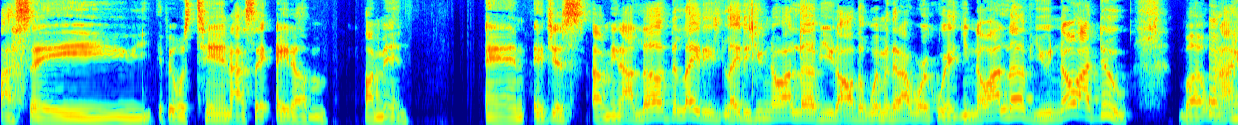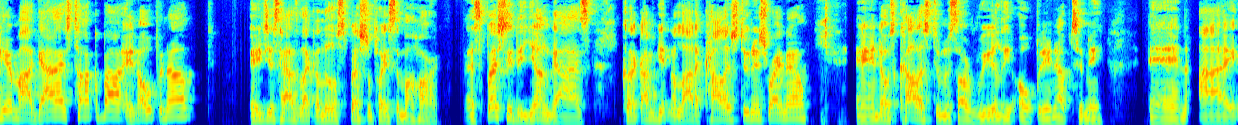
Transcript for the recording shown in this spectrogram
I say if it was 10, I say eight of them are men. And it just, I mean, I love the ladies. Ladies, you know I love you. All the women that I work with, you know I love you. You know I do. But when I hear my guys talk about and open up, it just has like a little special place in my heart, especially the young guys. Cause like I'm getting a lot of college students right now, and those college students are really opening up to me. And I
